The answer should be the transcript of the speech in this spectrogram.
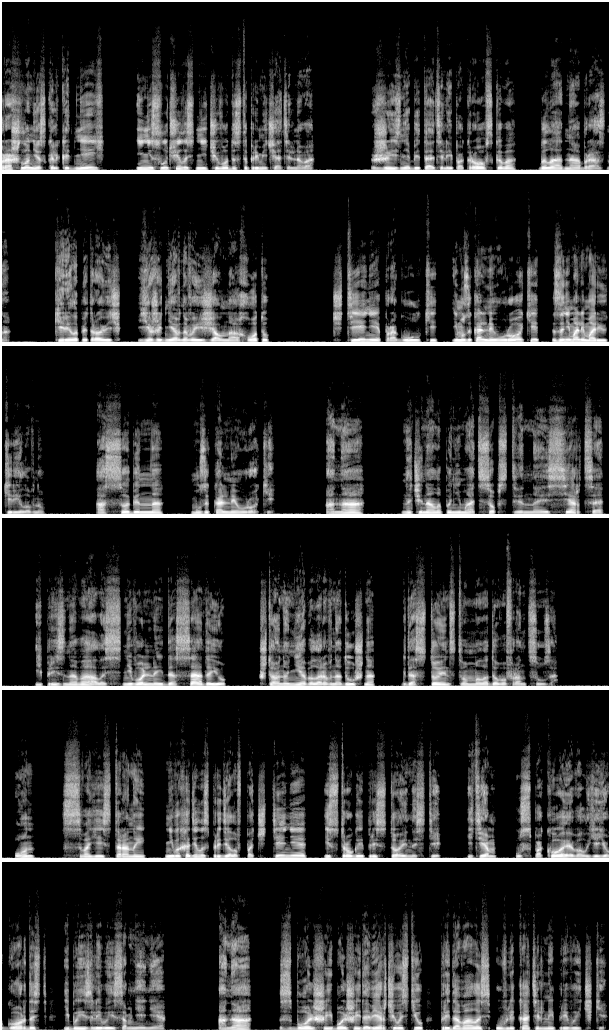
Прошло несколько дней, и не случилось ничего достопримечательного. Жизнь обитателей Покровского была однообразна. Кирилл Петрович ежедневно выезжал на охоту. Чтение, прогулки и музыкальные уроки занимали Марию Кирилловну. Особенно музыкальные уроки. Она начинала понимать собственное сердце и признавалась с невольной досадою, что оно не было равнодушно к достоинствам молодого француза. Он, с своей стороны, не выходил из пределов почтения и строгой пристойности, и тем успокоивал ее гордость и боязливые сомнения. Она с большей и большей доверчивостью предавалась увлекательной привычке.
